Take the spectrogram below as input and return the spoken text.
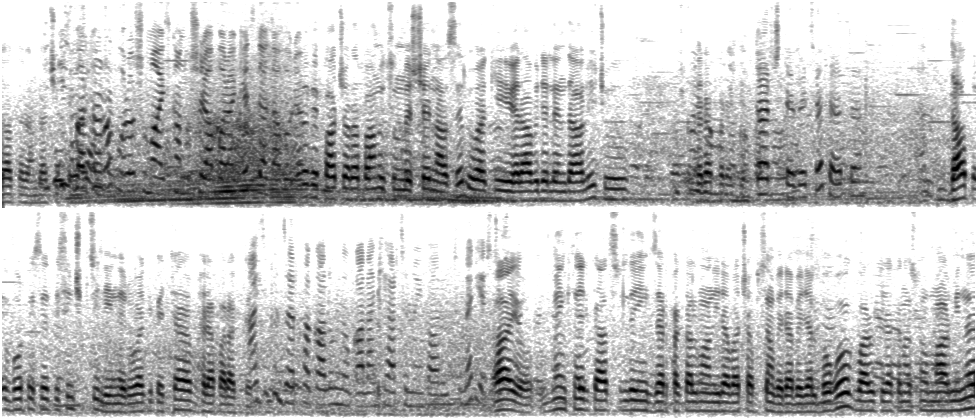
դատարան, դա չի։ Իսկ որքանով որոշումը այսքան ուշ հրապարակեց դատավորը։ Որևէ պատճառաբանություն մեզ չեն ասել, ուղղակի հրավիրել են դալիճ ու հրապարակել։ Կարճ տևեց հա դատը։ Դա որպես այդպեսին չպետք է լիներ, ուղղակի պետք է հրապարակվեր։ Այսինքն ձերբակալումն ու կալանքի հարցը նույն վարույթում էր, ես Այո, մենք ներկայացրել էինք ձերբակալման իրավաչափության վերաբերյալ բողոք, վարույթ իրականացնող մարմինը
